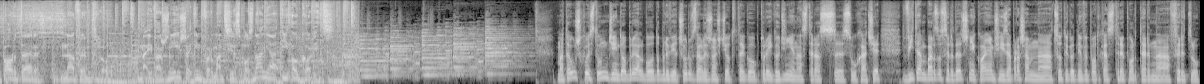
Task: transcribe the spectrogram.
Reporter na Wyrtlu. Najważniejsze informacje z Poznania i okolic. Mateusz Chłystun, dzień dobry albo dobry wieczór, w zależności od tego, o której godzinie nas teraz e, słuchacie. Witam bardzo serdecznie, kłaniam się i zapraszam na cotygodniowy podcast Reporter na Fyrtlu.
